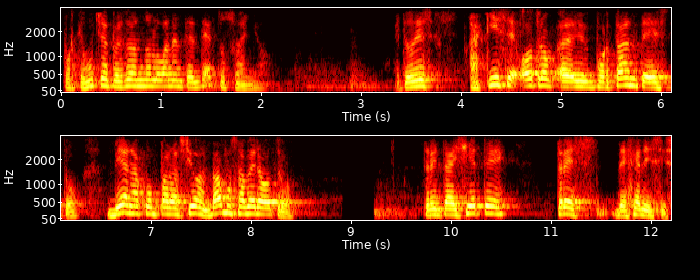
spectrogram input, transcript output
Porque muchas personas no lo van a entender tu sueño. Entonces, aquí es otro eh, importante esto. Vean la comparación. Vamos a ver otro. 37, 3 de Génesis.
